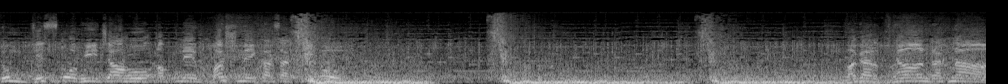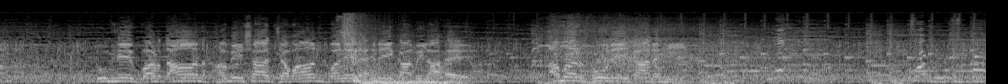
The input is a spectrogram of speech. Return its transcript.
तुम जिसको भी चाहो अपने वश में कर सकती हो। मगर ध्यान रखना तुम्हें वरदान हमेशा जवान बने रहने का मिला है। अमर होने का नहीं। लेकिन जब मुझ पर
